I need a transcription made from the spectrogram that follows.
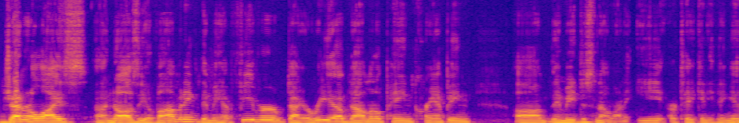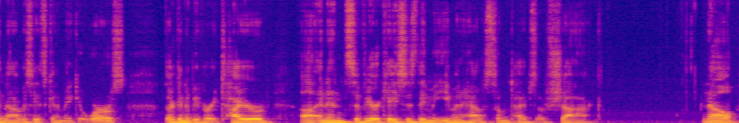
generalized nausea, vomiting. They may have fever, diarrhea, abdominal pain, cramping. Um, they may just not want to eat or take anything in. Obviously, it's going to make it worse. They're going to be very tired. Uh, and in severe cases, they may even have some types of shock. Now,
